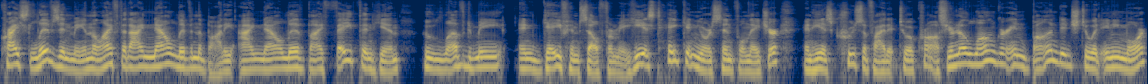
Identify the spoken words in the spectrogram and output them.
Christ lives in me, and the life that I now live in the body, I now live by faith in him who loved me and gave himself for me. He has taken your sinful nature and he has crucified it to a cross. You're no longer in bondage to it anymore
